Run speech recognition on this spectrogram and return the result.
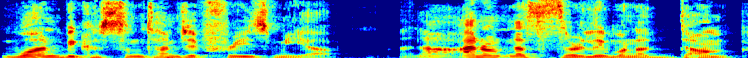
One, because sometimes it frees me up. I don't necessarily want to dump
